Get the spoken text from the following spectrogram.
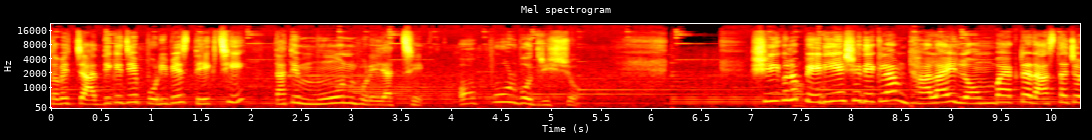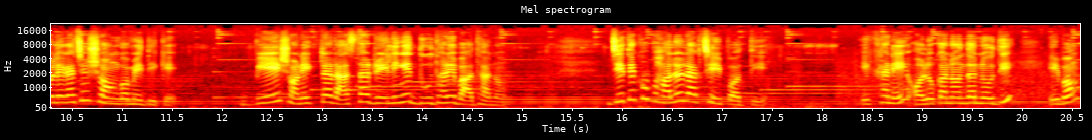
তবে চারদিকে যে পরিবেশ দেখছি তাতে মন ভরে যাচ্ছে। অপূর্ব দৃশ্য। সিঁড়িগুলো পেরিয়ে এসে দেখলাম ঢালাই লম্বা একটা রাস্তা চলে গেছে সঙ্গমের দিকে। বেশ অনেকটা রাস্তার রেলিংয়ের দুধারে বাঁধানো। যেতে খুব ভালো লাগছে এই পথ দিয়ে। এখানে অলকানন্দা নদী এবং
